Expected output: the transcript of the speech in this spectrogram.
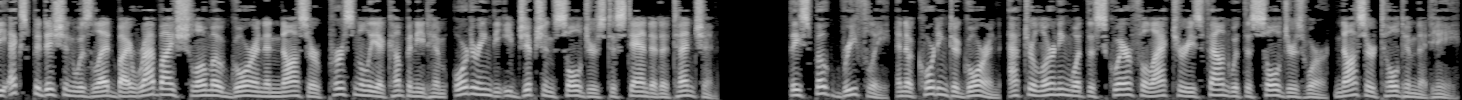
the expedition was led by Rabbi Shlomo Goren and Nasser personally accompanied him, ordering the Egyptian soldiers to stand at attention. They spoke briefly, and according to Goren, after learning what the square phylacteries found with the soldiers were, Nasser told him that he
